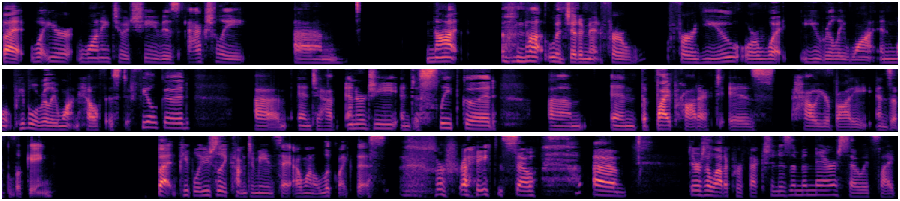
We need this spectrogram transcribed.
but what you're wanting to achieve is actually um, not not legitimate for for you or what you really want. And what people really want in health is to feel good um, and to have energy and to sleep good. Um, and the byproduct is how your body ends up looking. But people usually come to me and say, I want to look like this, right? So um, there's a lot of perfectionism in there. So it's like,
